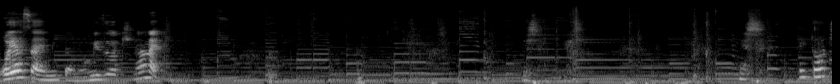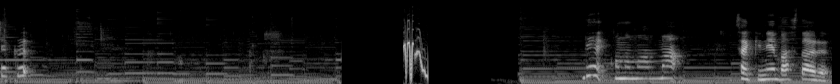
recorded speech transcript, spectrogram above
お野菜みたいにお水は切らない。よしよし。よし。はい到着。でこのまんまさっきねバスタオル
